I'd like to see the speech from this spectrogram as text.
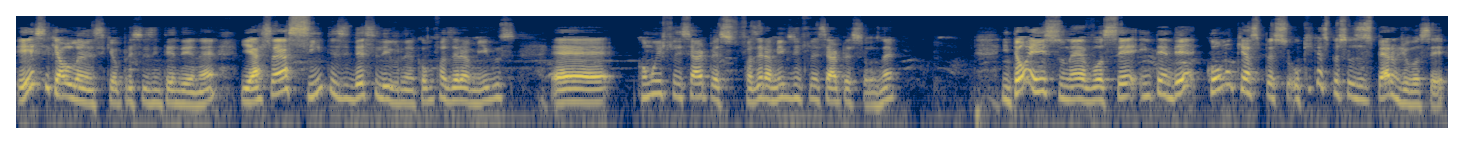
Esse que é o lance que eu preciso entender, né? E essa é a síntese desse livro, né? Como fazer amigos, é, como influenciar fazer amigos e influenciar pessoas, né? Então é isso, né? Você entender como que as pessoas, o que, que as pessoas esperam de você,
